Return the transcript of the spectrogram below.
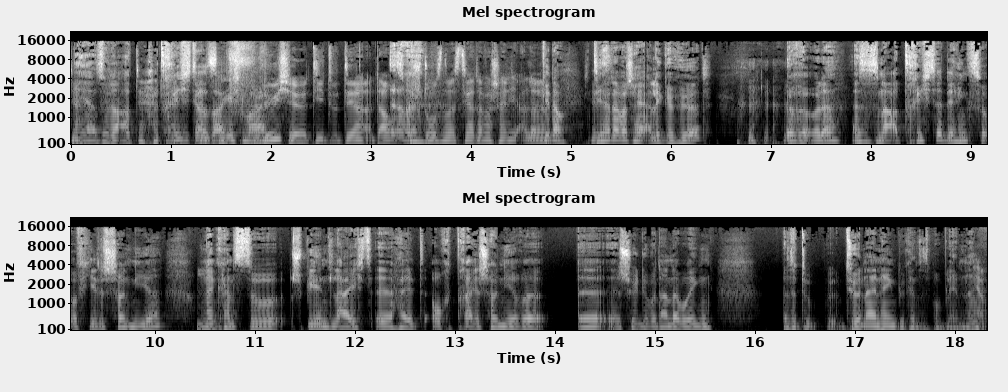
der, ja, so eine Art der hat Trichter, sage ich mal. Flüche, die du der, da ausgestoßen hast, die hat er wahrscheinlich alle. Genau, die hat er wahrscheinlich alle gehört. Irre, oder? Also es ist eine Art Trichter, der hängst du auf jedes Scharnier und dann kannst du spielend leicht äh, halt auch drei Scharniere äh, schön übereinander bringen. Also du Türen einhängen, du kennst das Problem, ne? Ja,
